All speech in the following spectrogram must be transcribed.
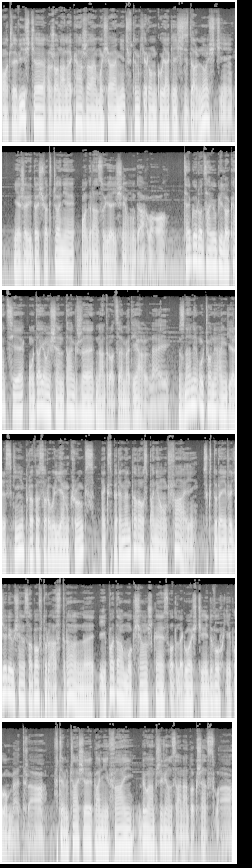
Oczywiście żona lekarza musiała mieć w tym kierunku jakieś zdolności, jeżeli doświadczenie od razu jej się udało. Tego rodzaju bilokacje udają się także na drodze medialnej. Znany uczony angielski, profesor William Crookes, eksperymentował z panią Fay, z której wydzielił się sobowtór astralny i podał mu książkę z odległości 2,5 metra. W tym czasie pani Fay była przywiązana do krzesła.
